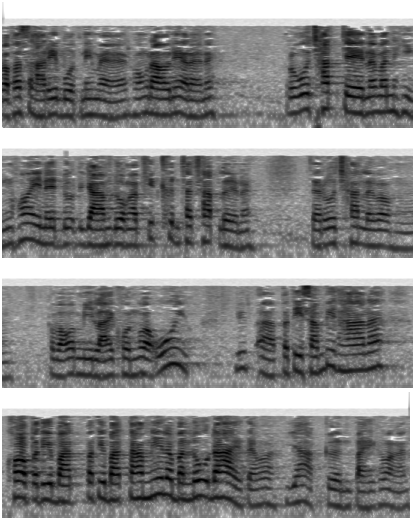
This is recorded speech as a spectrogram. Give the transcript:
กับภาษาริบุตรนี่แหมของเราเนี่ยอะไรนะรู้ชัดเจนแล้วมันหิ่งห้อยในยามดวงอาทิตย์ขึ้นชัด ๆ เลยนะจะรู้ชัดเลยว่าเขาบอกว่ามีหลายคนก็ว่าอุ้ยปฏิสัมพิธานะ ข้อปฏิบัติปฏิบัติตามนี้แล้วบรรลุได้ แต่ว่ายากเกินไปเขาว่างั้น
